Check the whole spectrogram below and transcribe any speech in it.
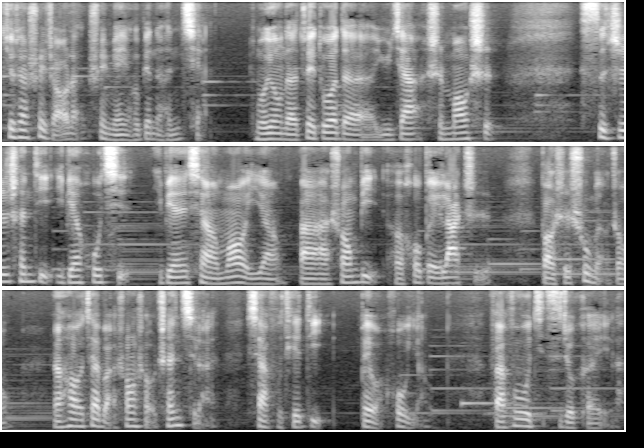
就算睡着了，睡眠也会变得很浅。我用的最多的瑜伽是猫式，四肢撑地，一边呼气，一边像猫一样把双臂和后背拉直，保持数秒钟。然后再把双手撑起来，下腹贴地，背往后仰，反复几次就可以了。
